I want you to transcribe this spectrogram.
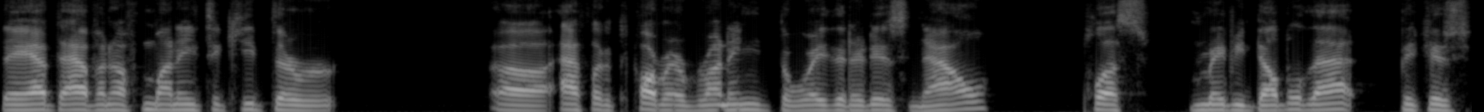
they have to have enough money to keep their uh, athletic department running the way that it is now, plus maybe double that because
